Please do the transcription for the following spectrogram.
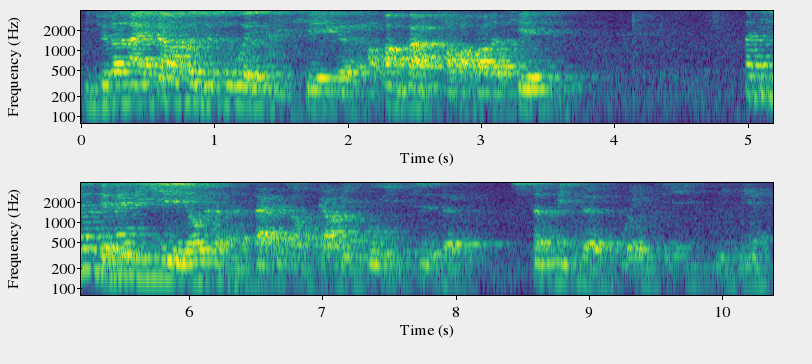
你觉得来教会就是为自己贴一个好棒棒、好宝宝的贴纸？那弟兄姐妹，你也有可能在这种表里不一致的生命的危机里面。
